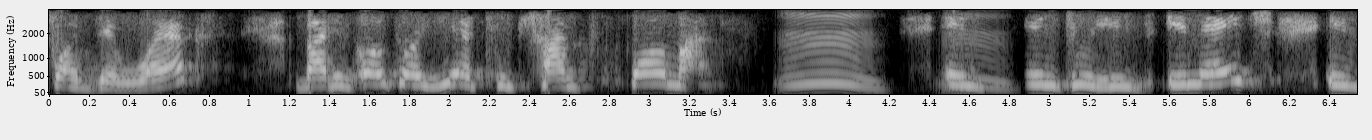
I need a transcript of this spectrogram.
for the works, but it's also here to transform us mm. In, mm. into his image, is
